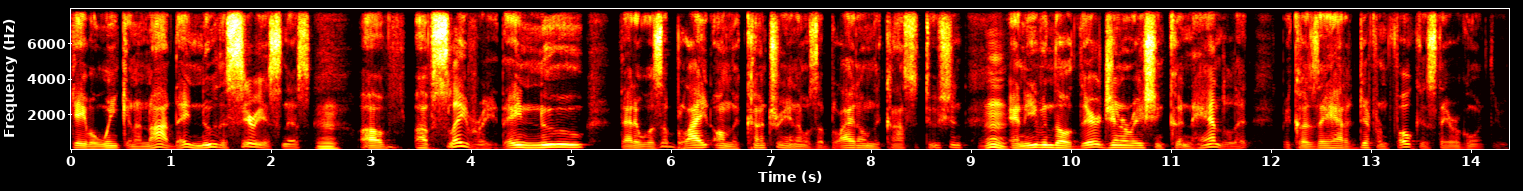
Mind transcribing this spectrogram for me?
gave a wink and a nod. They knew the seriousness Mm. of of slavery. They knew that it was a blight on the country and it was a blight on the Constitution. Mm. And even though their generation couldn't handle it because they had a different focus, they were going through,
